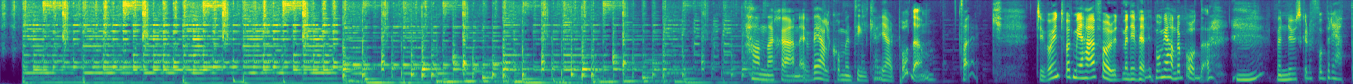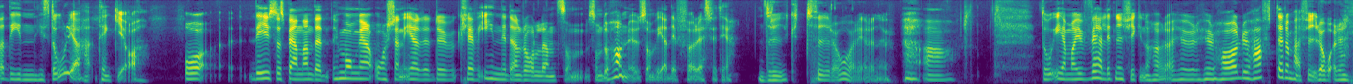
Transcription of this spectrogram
Hanna Stjärne, välkommen till Karriärpodden. Tack. Du har ju inte varit med här förut, men det är väldigt många andra poddar. Men nu ska du få berätta din historia, tänker jag. Och det är ju så spännande. Hur många år sedan är det du klev in i den rollen som, som du har nu som vd för SVT? Drygt fyra år är det nu. Ja. Då är man ju väldigt nyfiken att höra, hur, hur har du haft det de här fyra åren?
